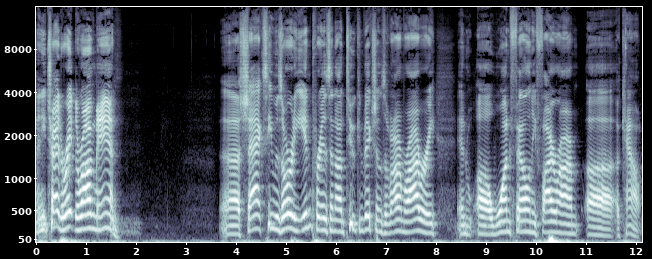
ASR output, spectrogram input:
And he tried to rape the wrong man. Uh, Shax, he was already in prison on two convictions of armed robbery and uh, one felony firearm uh, account.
